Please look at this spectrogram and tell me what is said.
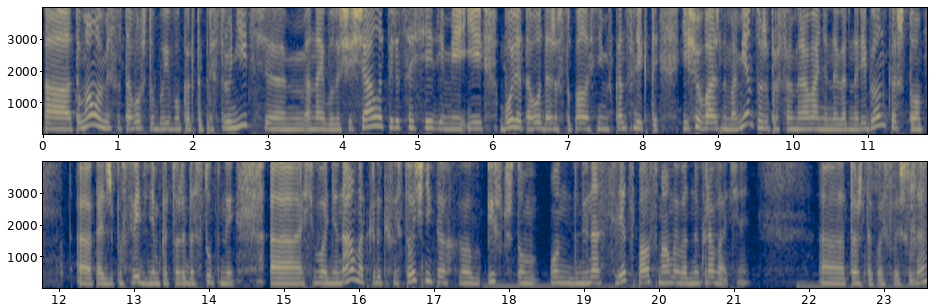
э, то мама вместо того, чтобы его как-то приструнить, э, она его защищала перед соседями и, более того, даже вступала с ними в конфликты. Еще важный момент тоже про формирование, наверное, ребенка, что опять же, по сведениям, которые доступны э, сегодня нам в открытых источниках, э, пишут, что он до 12 лет спал с мамой в одной кровати. Тоже такое слышал, да?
